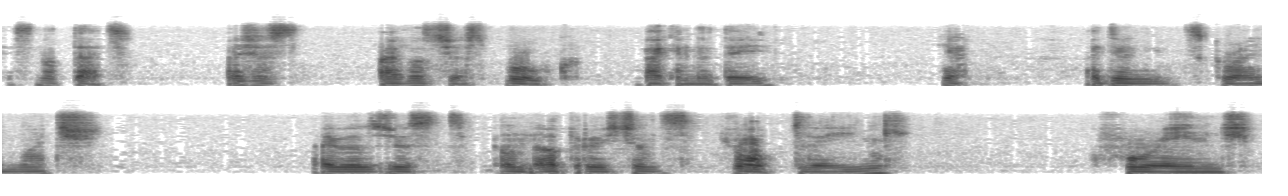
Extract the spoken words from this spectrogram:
It's not that. I just I was just broke back in the day. Yeah, I didn't grind much. I was just on operations, role playing, for range.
